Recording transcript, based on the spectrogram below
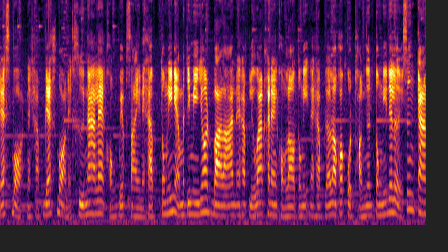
Dashboard นะครับ Dashboard เนี่ยคือหน้าแรกของเว็บไซต์นะครับตรงนี้เนี่ยมันจะมียอดบาลานซ์นะครับหรือว่าคะแนนของเราตรงนี้นะครับแล้วเราก็กดถอนเงินตรงนี้ได้เลย ซึ่งการ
